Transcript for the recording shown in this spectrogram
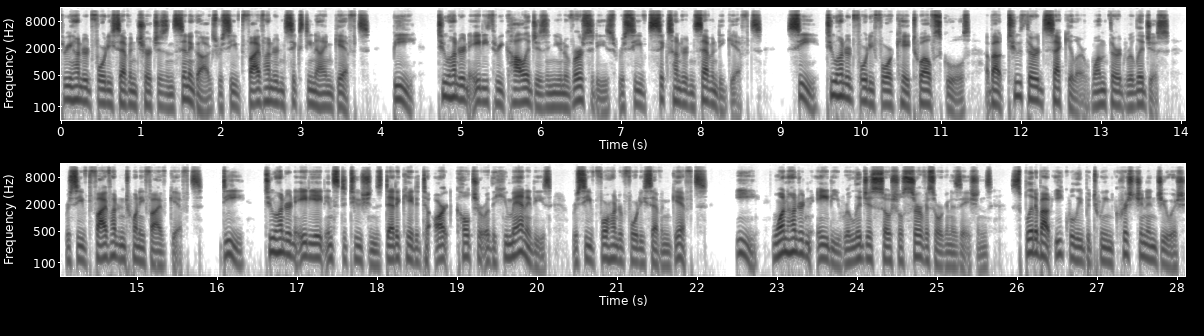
347 churches and synagogues received 569 gifts. B. 283 colleges and universities received 670 gifts. C. 244 K 12 schools, about two thirds secular, one third religious, received 525 gifts. D. 288 institutions dedicated to art, culture, or the humanities received 447 gifts. E. 180 religious social service organizations, split about equally between Christian and Jewish,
